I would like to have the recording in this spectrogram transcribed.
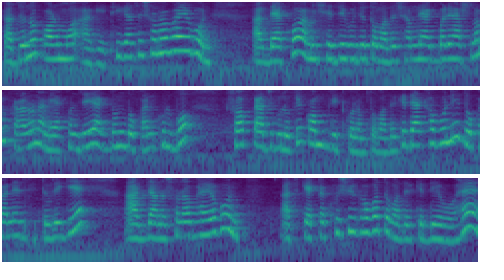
তার জন্য কর্ম আগে, ঠিক আছে সোনা ভাই বোন? আর দেখো, আমি সেজে গুজে তোমাদের সামনে একবারে আসলাম, কারণ আমি এখন যে একদম দোকান খুলবো, সব কাজগুলোকে কমপ্লিট করলাম, তোমাদেরকে দেখাবো নি দোকানের ভিতরে গিয়ে। আর জানো সোনা ভাই বোন, আজকে একটা খুশির খবর তোমাদেরকে দেবো হ্যাঁ?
